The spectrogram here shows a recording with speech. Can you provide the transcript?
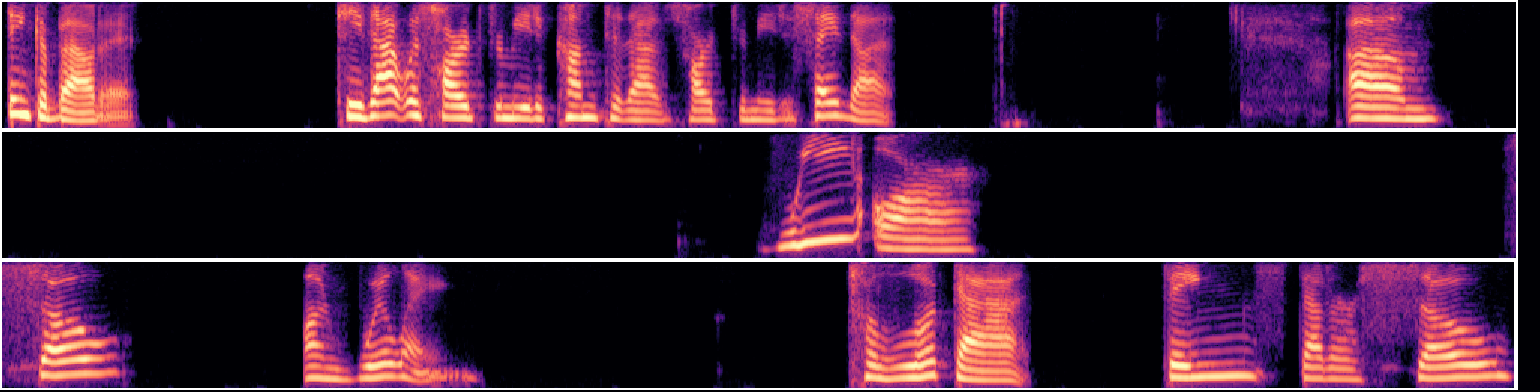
Think about it. See, that was hard for me to come to that. It's hard for me to say that. Um, we are so unwilling to look at things that are so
